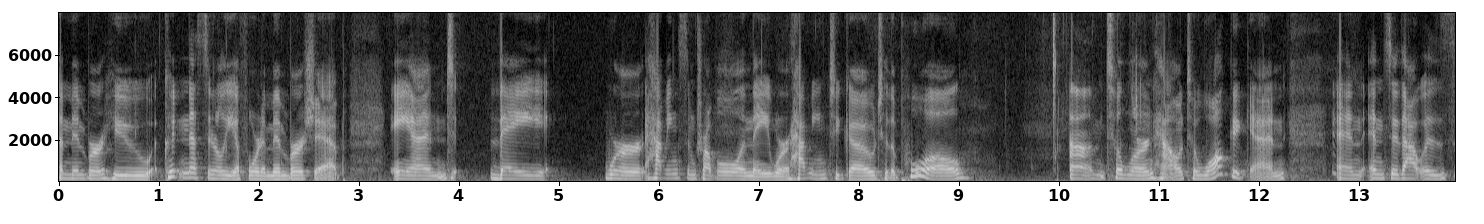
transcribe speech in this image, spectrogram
a member who couldn't necessarily afford a membership, and they were having some trouble and they were having to go to the pool um, to learn how to walk again. And, and so that was,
